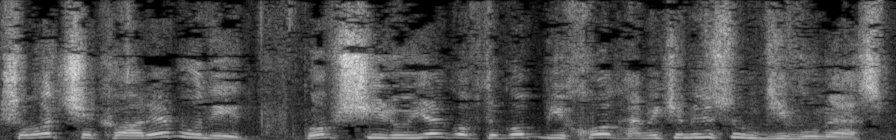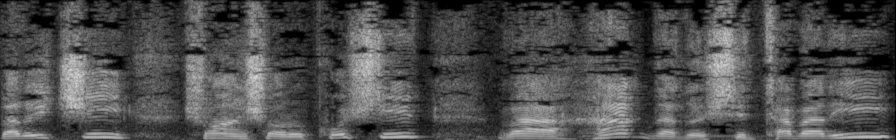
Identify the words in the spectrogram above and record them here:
شما چه کاره بودید؟ گفت شیرویه گفته گفت بی خود همه که میدونستون دیوونه است. برای چی شاهنشاه رو کشتید و حق نداشتید؟ تبری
